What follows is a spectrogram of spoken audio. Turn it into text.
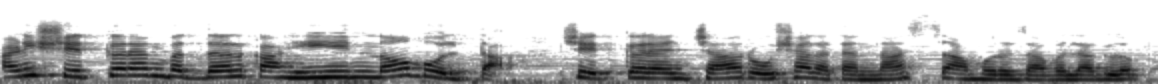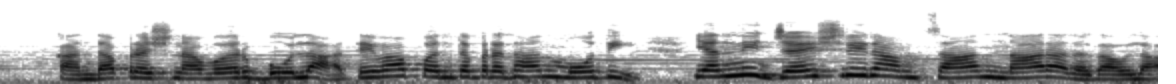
आणि शेतकऱ्यांबद्दल काहीही न बोलता शेतकऱ्यांच्या रोषाला त्यांना सामोरं जावं लागलं. कांदा प्रश्नावर बोला तेव्हा पंतप्रधान मोदी यांनी जय श्रीरामचा नारा लगावला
